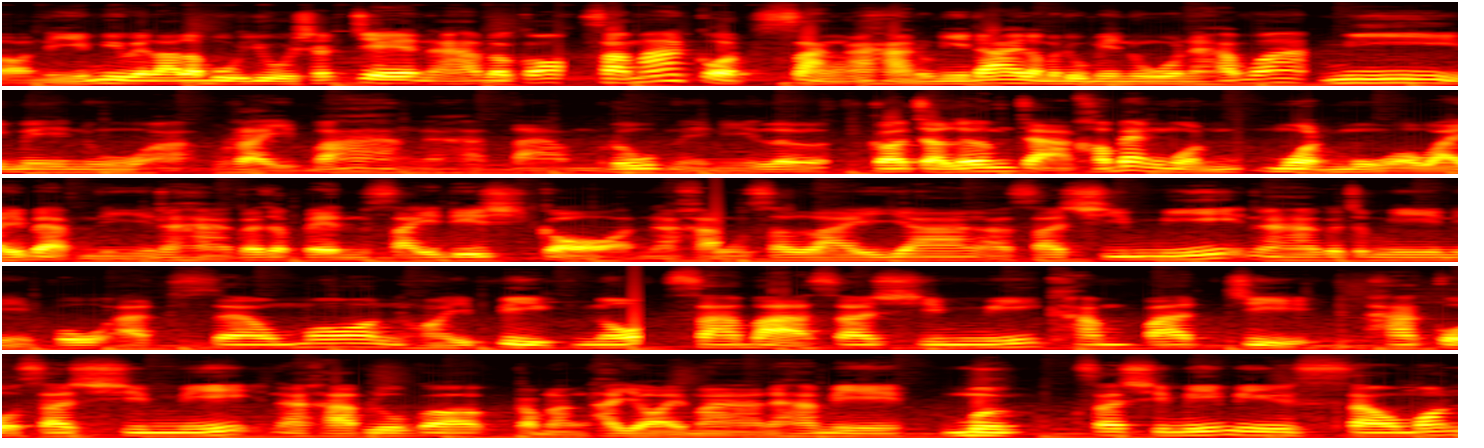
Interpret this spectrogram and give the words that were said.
ตอนนี้มีเวลาระบุอยู่ชัดเจนนะครับ แล้วก็สามารถกดสั่งอาหารตรงนี้ได้เรามาดูเมนูนะครับว่ามีเมนูอะไรบ้างนะครับตามรูปในนี้เลย ก็จะเริ่มจากเขาแบ่งหมวดหมวดหมู่เอาไว้แบบนี้นะฮะก็จะเป็นไซด์ดิชก่อนนะครับหมูสไลด์ย่างอะซาชิมินะฮะก็จะมีนี่ปูอัดแซลมอน หอยปีกนก ซาบะซาชิมิคัมปาจิทาโกะซาชิมินะครับรูปก็กำลังทยอยมานะฮะมีหมึกซาชิมิมีแซลมอน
